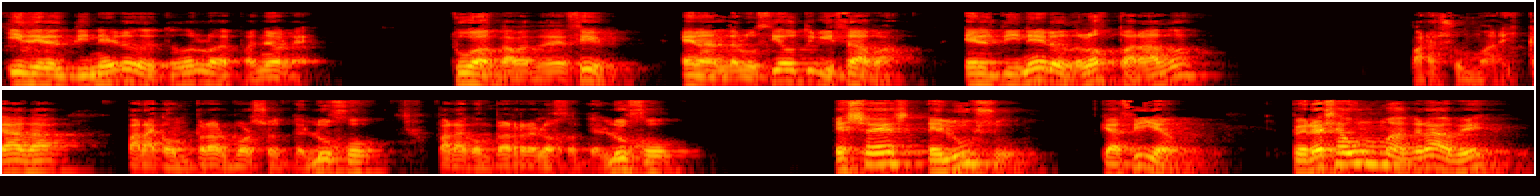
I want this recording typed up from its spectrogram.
y del dinero de todos los españoles. Tú acabas de decir, en Andalucía utilizaba el dinero de los parados para sus mariscadas, para comprar bolsos de lujo, para comprar relojes de lujo. Ese es el uso que hacían. Pero es aún más grave,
